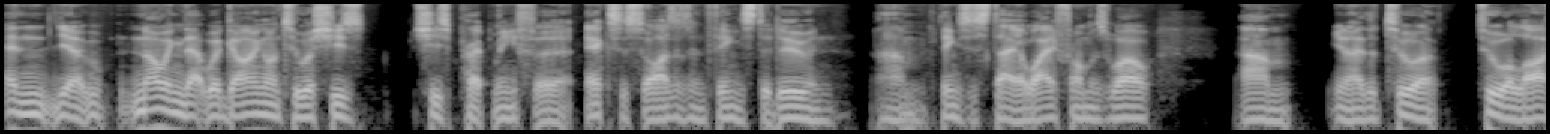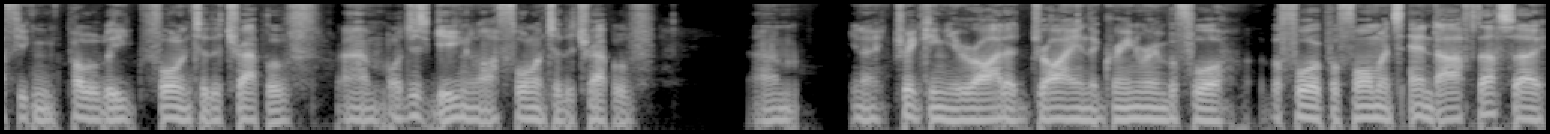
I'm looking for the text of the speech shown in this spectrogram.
and, you know, knowing that we're going on tour, she's, she's prepped me for exercises and things to do and, um, things to stay away from as well. Um, you know, the tour, tour life, you can probably fall into the trap of, um, or just gigging life, fall into the trap of, um, you know, drinking your rider dry in the green room before before a performance and after. So,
